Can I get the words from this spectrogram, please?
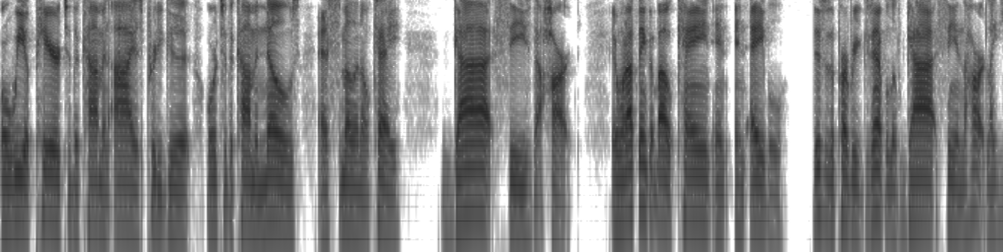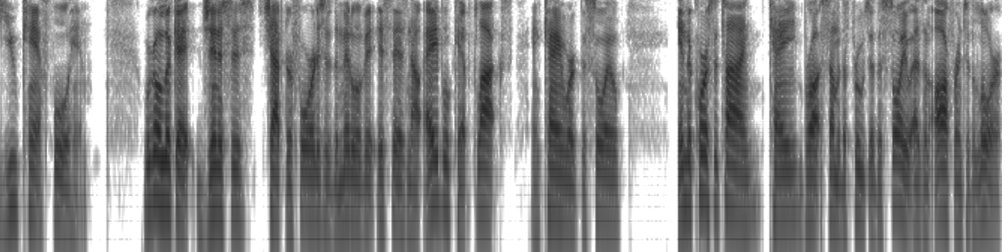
or we appear to the common eye as pretty good, or to the common nose as smelling okay, God sees the heart. And when I think about Cain and, and Abel, this is a perfect example of God seeing the heart. Like you can't fool him. We're going to look at Genesis chapter 4. This is the middle of it. It says, Now Abel kept flocks, and Cain worked the soil. In the course of time, Cain brought some of the fruits of the soil as an offering to the Lord,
